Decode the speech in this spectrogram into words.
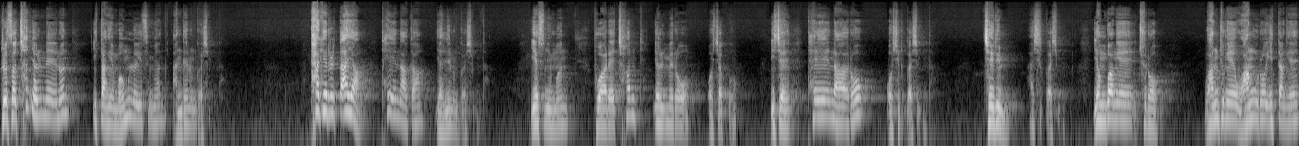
그래서 첫 열매는 이 땅에 머물러 있으면 안 되는 것입니다. 파괴를 따야 태나가 열리는 것입니다. 예수님은 부활의 첫 열매로 오셨고 이제 태나로 오실 것입니다. 재림하실 것입니다. 영광의 주로 왕 중의 왕으로 이 땅에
